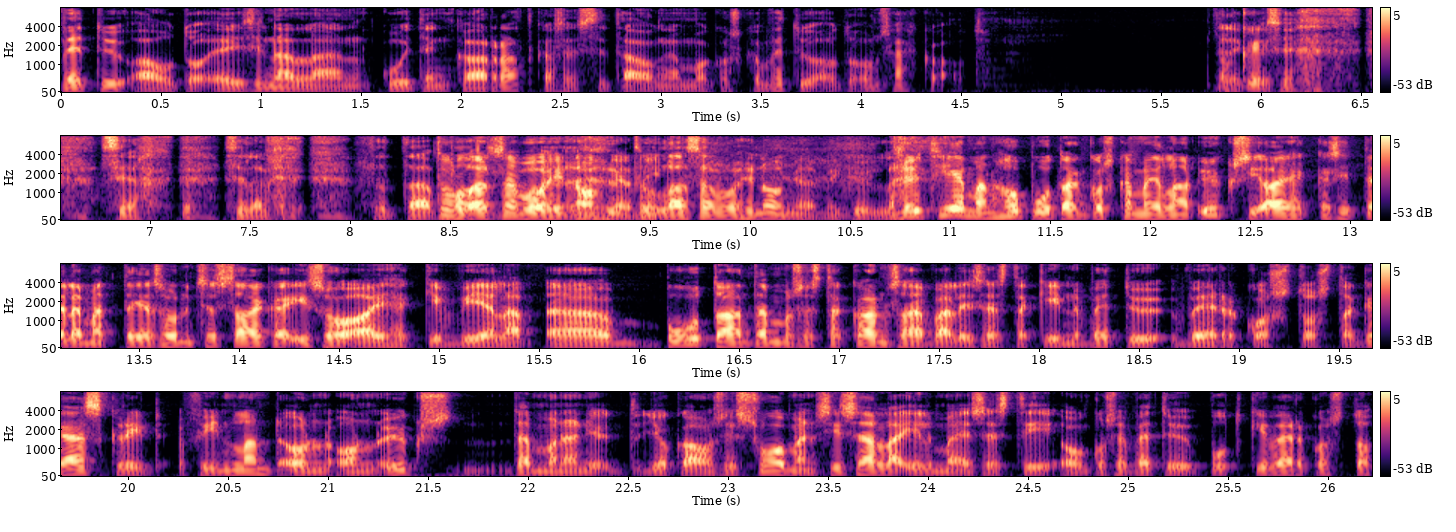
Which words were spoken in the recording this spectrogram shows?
vetyauto ei sinällään kuitenkaan ratkaise sitä ongelmaa, koska vetyauto on sähköauto. Eli se, siellä, siellä, tota, tullaan samoihin ongelmiin. Tullaan samoihin ongelmiin, kyllä. Nyt hieman hoputan, koska meillä on yksi aihe käsittelemättä, ja se on itse asiassa aika iso aihekin vielä. Puhutaan tämmöisestä kansainvälisestäkin vetyverkostosta. Gasgrid Finland on, on yksi tämmöinen, joka on siis Suomen sisällä ilmeisesti. Onko se vetyputkiverkosto?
